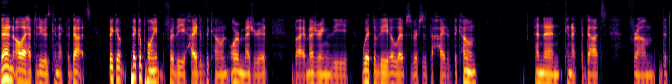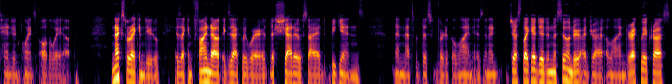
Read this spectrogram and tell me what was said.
Then all I have to do is connect the dots. Pick a, pick a point for the height of the cone or measure it by measuring the width of the ellipse versus the height of the cone and then connect the dots from the tangent points all the way up. Next what I can do is I can find out exactly where the shadow side begins and that's what this vertical line is. And I just like I did in the cylinder, I draw a line directly across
